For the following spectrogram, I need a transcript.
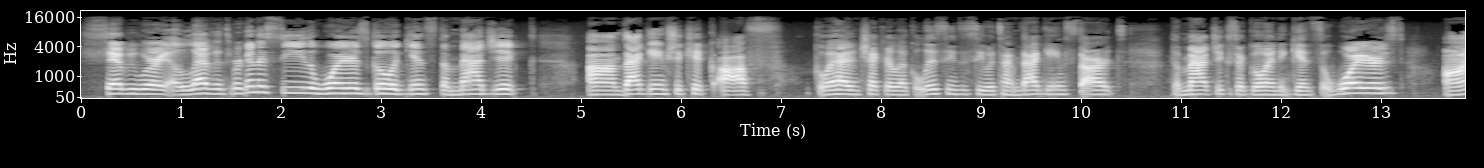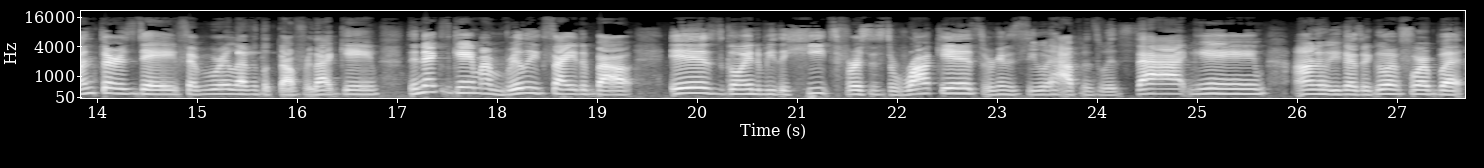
February 11th, we're going to see the Warriors go against the Magic. Um, that game should kick off. Go ahead and check your local listing to see what time that game starts. The Magics are going against the Warriors on Thursday, February 11th. Looked out for that game. The next game I'm really excited about is going to be the Heats versus the Rockets. We're going to see what happens with that game. I don't know who you guys are going for, but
